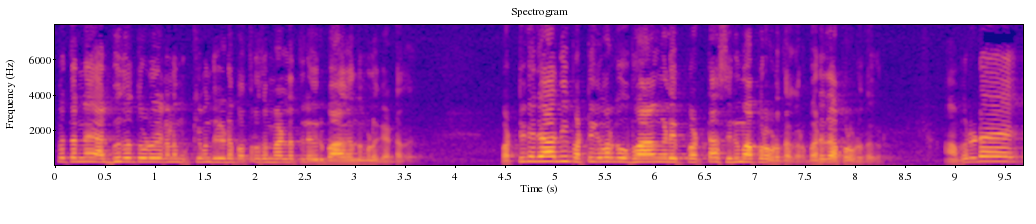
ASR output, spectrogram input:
ഇപ്പം തന്നെ അത്ഭുതത്തോടെയാണ് മുഖ്യമന്ത്രിയുടെ പത്രസമ്മേളനത്തിലെ ഒരു ഭാഗം നമ്മൾ കേട്ടത്. പട്ടികജാതി പട്ടികവർഗ വിഭാഗങ്ങളിൽപ്പെട്ട സിനിമാ പ്രവർത്തകർ വനിതാ പ്രവർത്തകർ. അവരുടെ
